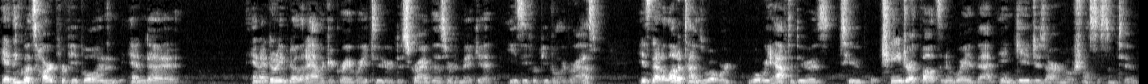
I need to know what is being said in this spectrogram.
Yeah i think what's hard for people and and uh, and i don't even know that i have like a great way to describe this or to make it easy for people to grasp is that a lot of times what we're what we have to do is to change our thoughts in a way that engages our emotional system too.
